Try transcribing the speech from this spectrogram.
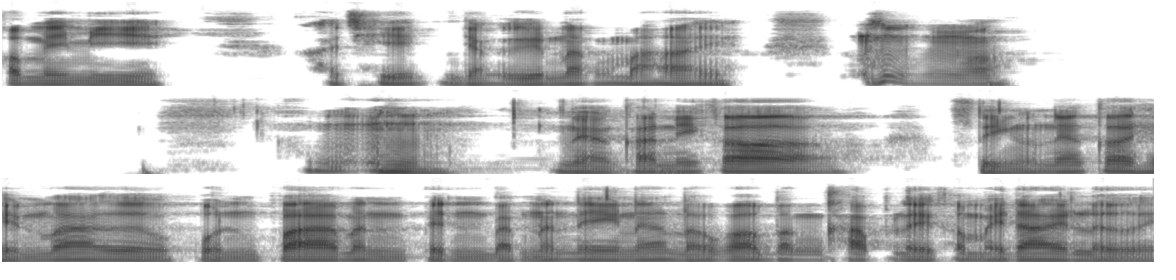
ก็ไม่มีอาชีพอย่างอื่นมากมายเนี่ยคราวนี้ก็สิ่งนี้ก็เห็นว่าเออฝนฟ้ามันเป็นแบบนั้นเองนะเราก็บังคับอะไรก็ไม่ได้เลย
